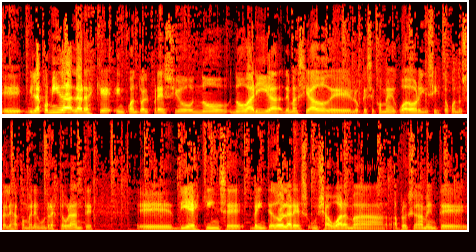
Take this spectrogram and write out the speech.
Eh, y la comida, la verdad es que en cuanto al precio no, no varía demasiado de lo que se come en Ecuador, insisto, cuando sales a comer en un restaurante, 10, 15, 20 dólares, un shawarma aproximadamente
